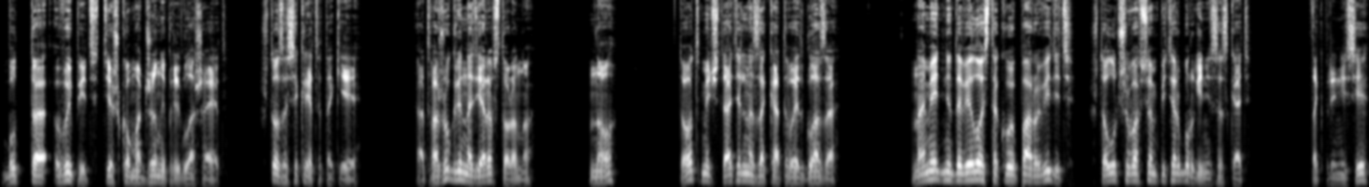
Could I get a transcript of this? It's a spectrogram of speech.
будто выпить тяжком от жены приглашает. Что за секреты такие? Отвожу гренадера в сторону. «Ну?» Тот мечтательно закатывает глаза. На медне довелось такую пару видеть, что лучше во всем Петербурге не сыскать. Так принеси.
